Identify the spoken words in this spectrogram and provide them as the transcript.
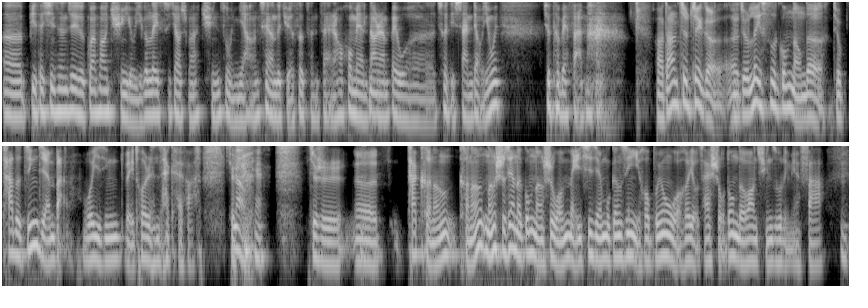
呃比特新生这个官方群有一个类似叫什么群组娘这样的角色存在，然后后面当然被我彻底删掉，因为就特别烦嘛。啊，当然就这个呃，就类似功能的，就它的精简版，我已经委托人在开发了，就是那 OK，就是呃，它可能可能能实现的功能是我们每一期节目更新以后，不用我和有才手动的往群组里面发，嗯，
